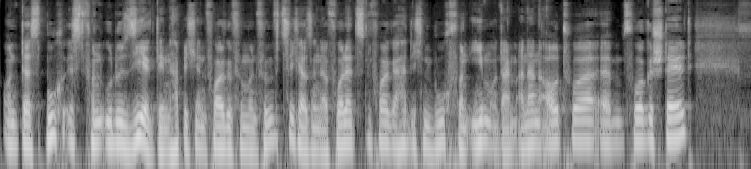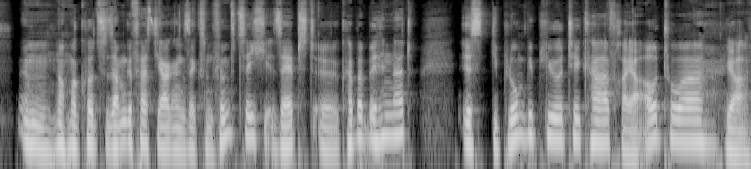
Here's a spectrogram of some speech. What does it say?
Und das Buch ist von Udo Sierk, den habe ich in Folge 55, also in der vorletzten Folge hatte ich ein Buch von ihm und einem anderen Autor ähm, vorgestellt. Ähm, Nochmal kurz zusammengefasst, Jahrgang 56, selbst äh, körperbehindert, ist Diplombibliothekar, freier Autor, ja,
